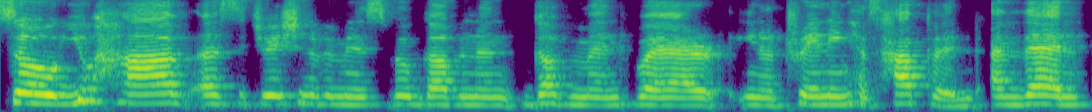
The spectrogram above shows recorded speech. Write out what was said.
So you have a situation of a municipal government government where you know training has happened, and then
